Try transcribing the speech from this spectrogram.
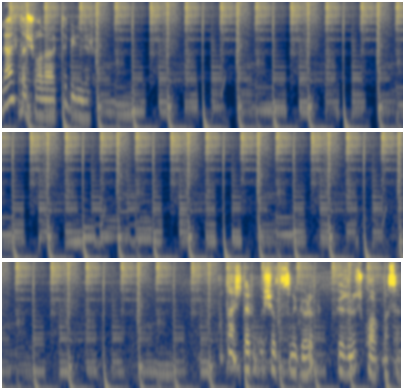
Lal taşı olarak da bilinir. Taşların ışıltısını görüp gözünüz korkmasın.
